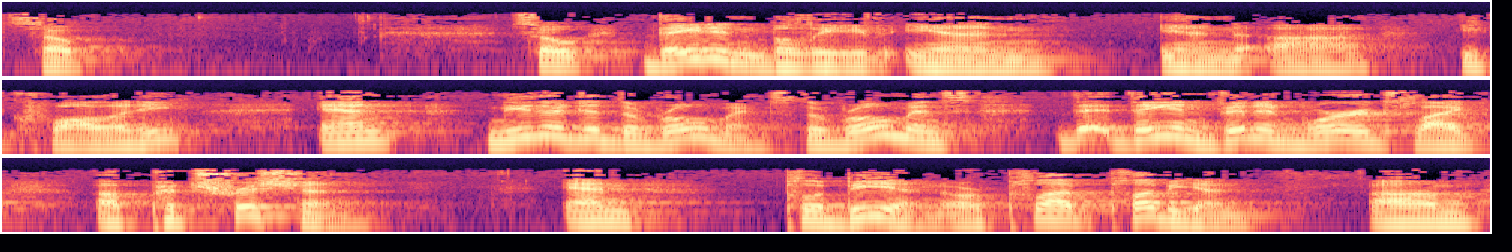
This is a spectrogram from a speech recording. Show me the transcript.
So, so they didn't believe in in uh, equality, and neither did the Romans. The Romans they, they invented words like a patrician and plebeian or plebeian um,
